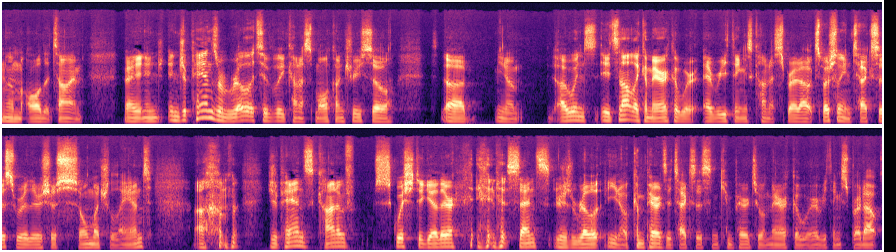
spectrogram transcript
um, all the time, right? And, and Japan's a relatively kind of small country, so uh, you know I wouldn't. It's not like America where everything's kind of spread out, especially in Texas where there's just so much land. Um, Japan's kind of squished together in a sense. There's rel- you know compared to Texas and compared to America where everything's spread out.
